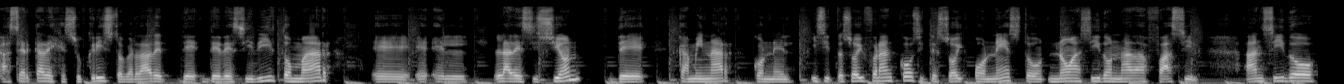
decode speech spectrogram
acerca de Jesucristo, ¿verdad? De, decidir tomar eh, e, la decisión de caminar con Él. Y si te soy franco, si te soy honesto, no ha sido nada fácil. Han sido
